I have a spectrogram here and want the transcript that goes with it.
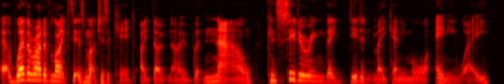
Uh, whether I'd have liked it as much as a kid, I don't know. But now, considering they didn't make any more anyway,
